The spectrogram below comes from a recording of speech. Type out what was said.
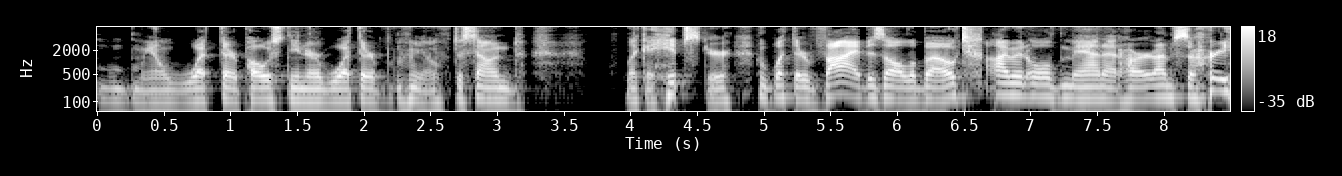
you know what they're posting or what they're you know to sound like a hipster, what their vibe is all about. I'm an old man at heart. I'm sorry.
